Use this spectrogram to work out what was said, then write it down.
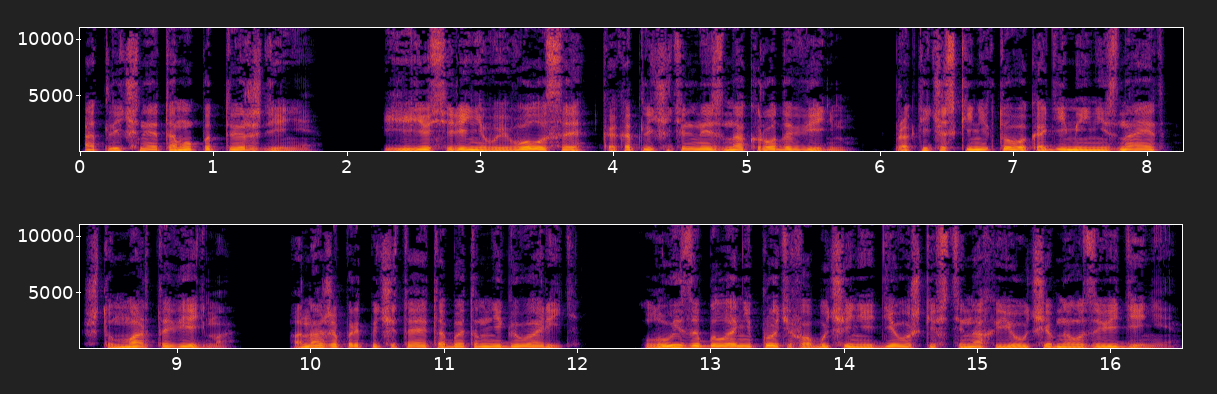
отличное тому подтверждение. Ее сиреневые волосы, как отличительный знак рода ведьм. Практически никто в Академии не знает, что Марта ведьма. Она же предпочитает об этом не говорить. Луиза была не против обучения девушки в стенах ее учебного заведения.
